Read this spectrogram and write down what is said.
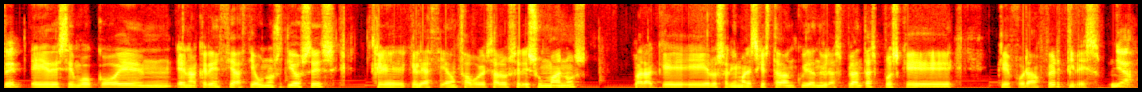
eh, desembocó en, la creencia hacia unos dioses que, le hacían favores a los seres humanos para que los animales que estaban cuidando y las plantas, pues que, que fueran fértiles. Ya.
